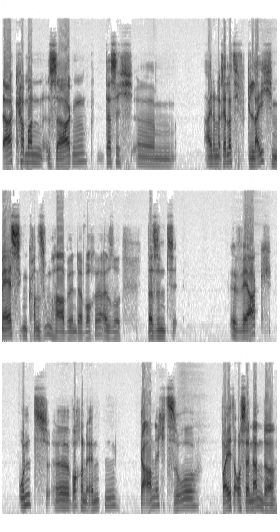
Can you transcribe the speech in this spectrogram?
Da kann man sagen, dass ich ähm, einen relativ gleichmäßigen Konsum habe in der Woche. Also da sind Werk und äh, Wochenenden gar nicht so weit auseinander.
